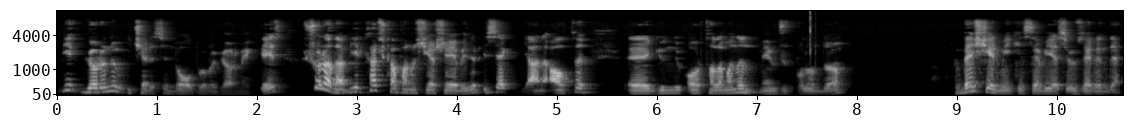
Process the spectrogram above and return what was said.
bir görünüm içerisinde olduğunu görmekteyiz. Şurada birkaç kapanış yaşayabilir isek yani 6 e, günlük ortalamanın mevcut bulunduğu 5.22 seviyesi üzerinde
